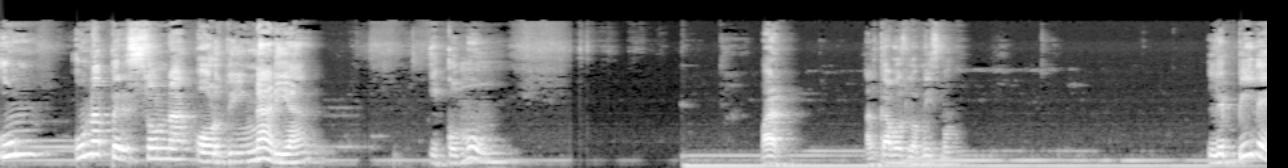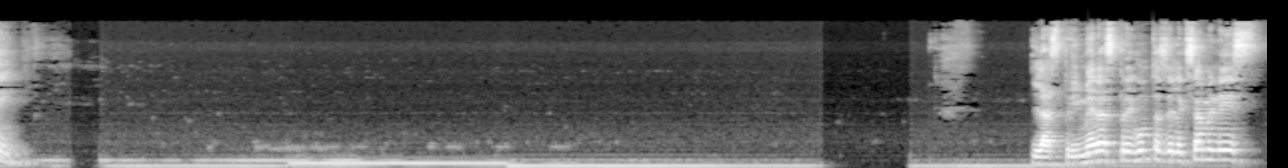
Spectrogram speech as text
un, una persona ordinaria y común, bueno, al cabo es lo mismo, le pide Las primeras preguntas del examen es,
